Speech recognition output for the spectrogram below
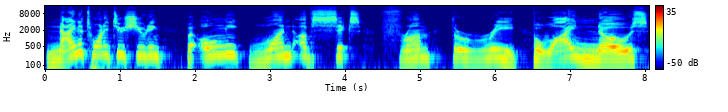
9 of 22 shooting, but only one of six from three. Kawhi knows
